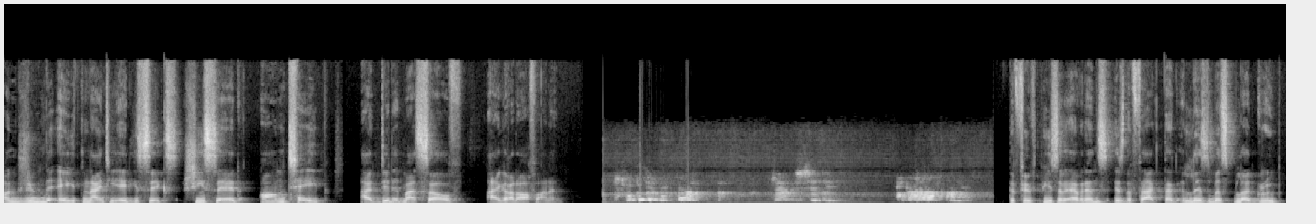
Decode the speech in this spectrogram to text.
On June the 8th, 1986, she said on tape, I did it myself, I got off on it. I did it myself. That was silly. I got off on it. The fifth piece of evidence is the fact that Elizabeth's blood group,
